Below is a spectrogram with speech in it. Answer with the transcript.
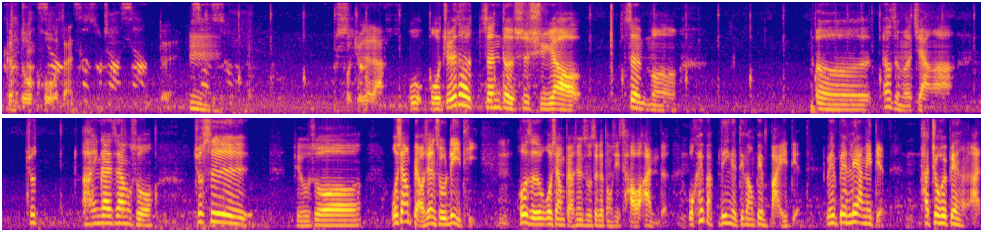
更多扩展。测速照相，对，嗯，我觉得啦，我我觉得真的是需要这么，呃，要怎么讲啊？就啊，应该这样说，就是比如说，我想表现出立体，嗯或者我想表现出这个东西超暗的，我可以把另一个地方变白一点，变变亮一点嗯，它就会变很暗，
